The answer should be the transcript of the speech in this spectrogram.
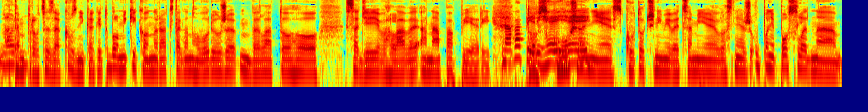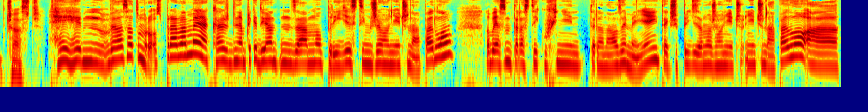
A ten proces ako vzniká? Keď to bol Mickey Konrad, tak on hovoril, že veľa toho sa deje v hlave a na papieri. Na papieri, to hej, skúšanie hej. skutočnými vecami je vlastne až úplne posledná časť. Hej, hej, veľa sa o tom rozprávame a každý, napríklad Johan za mnou príde s tým, že ho niečo napadlo, lebo ja som teraz v tej kuchyni teda naozaj menej, takže príde za mnou, že ho niečo, niečo napadlo a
